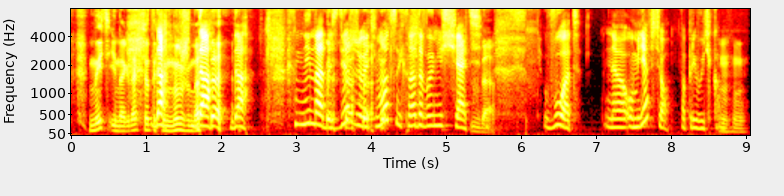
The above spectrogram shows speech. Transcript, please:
ныть иногда все-таки Да, нужно. Да, да. Не надо сдерживать эмоции, их надо вымещать. Да. Вот. Э, У меня все по привычкам. Мгм.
